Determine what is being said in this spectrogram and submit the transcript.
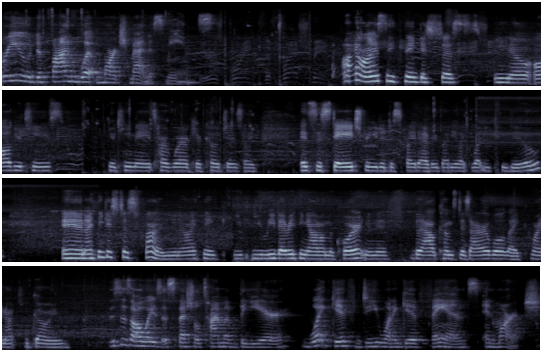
for you, define what March Madness means. I honestly think it's just, you know, all of your teams, your teammates, hard work, your coaches, like it's a stage for you to display to everybody like what you can do. And I think it's just fun, you know. I think you, you leave everything out on the court and if the outcome's desirable, like why not keep going? This is always a special time of the year. What gift do you want to give fans in March?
